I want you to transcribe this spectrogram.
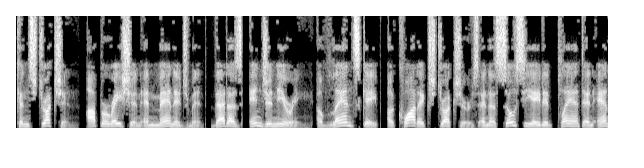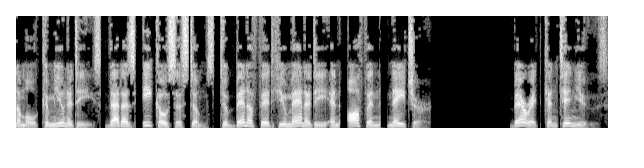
construction, operation and management that is, engineering of landscape, aquatic structures and associated plant and animal communities that is, ecosystems to benefit humanity and, often, nature." Barrett continues,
